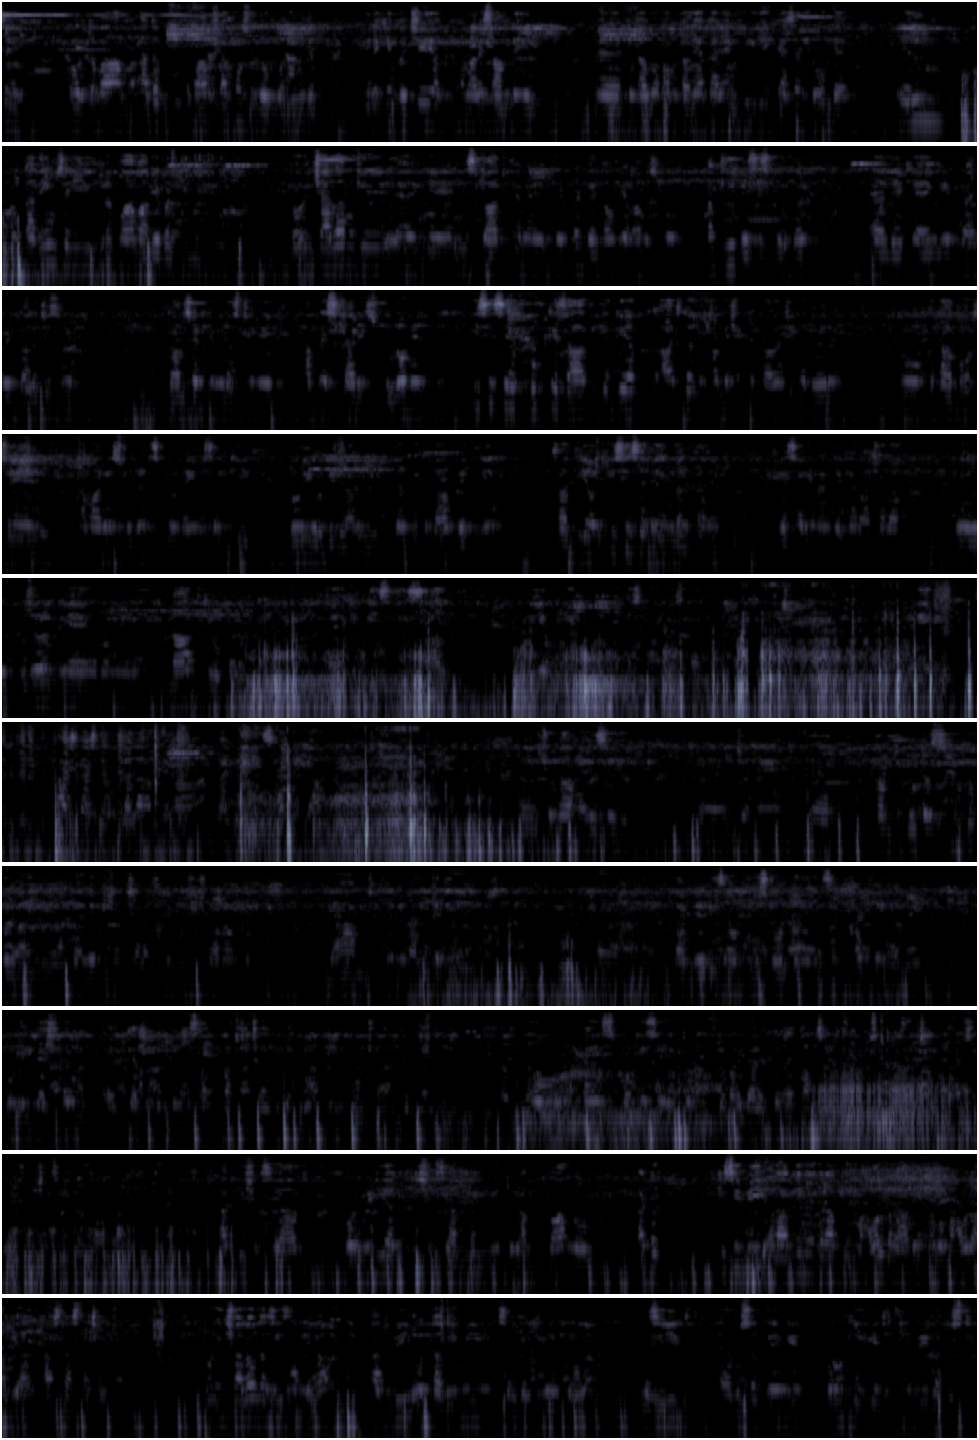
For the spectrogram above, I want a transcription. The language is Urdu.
سے اور تمام ادب کی تمام شاخوں سے لوگ موجود ہیں۔ یہ دیکھیں بچے اب ہمارے سامنے کتابوں کا مطالعہ کریں کیونکہ یہ ایک ایسا شوق ہے، علم اور تعلیم سے ہی اقوام آگے بڑھتی ہیں۔ تو انشاءاللہ مجھے یہ اس بات پہ میں کمٹمنٹ دیتا ہوں کہ ہم اس کو منتھلی بیسس کے اوپر لے کے آئیں گے پرائیویٹ کالجز میں کانسیپٹ یونیورسٹی میں، اپنے سرکاری اسکولوں میں۔ اسی سے بک کے ساتھ، کیونکہ اب آج کل انفارمیشن ٹیکنالوجی کا دور ہے، تو کتابوں سے ہمارے اسٹوڈنٹس کی اور نئی نسل کی دوری ہوتی جا رہی ہے۔ جبکہ کتاب بہترین ساتھی ہے اور اسی سے علم ملتا ہے۔ جیسے ابھی میں نے دیکھا ماشاء اللہ وہ بزرگ بھی ہیں، انہوں نے نعت کے اوپر اپنے کہ بیس تیس سال لیے ہوئے ہیں اپنے دستاویز کا آہستہ آہستہ ان شاء اللہ ہم یہاں لائبریریز کا انتظام شدہ ہے اسے جو ہے کنٹریبیوٹرس ان کو بلوائیں گے اور پہلے بھی میں ان شاء اللہ اس کی کوشش کر رہا ہوں کہ یہاں ہم جتنے بھی ہماری قدیم لائبریریز ہیں ان کو اسٹور کریں جیسے کھڑ گئی ہے وہ میری نیشنل کیپیبلٹی کے ساتھ بات چیت چل رہی ہے گروپ کے لیے کچھ کام کرتا ہے تو میں اس موقع سے جو ہمارے ڈائریکٹر ہیں کاؤنسل ادبی شخصیات اور میڈیا کی شخصیات بنی ہیں تو ہم تمام لوگ اگر کسی بھی علاقے میں اگر آپ ایک ماحول بنا دیں تو وہ ماحول آگے آہستہ آہستہ چلتا ہے تو ان شاء اللہ عزیز ہم یہاں ادبی اور تعلیمی سرگرمیوں کو مزید وسعت دیں گے اور ان کے لیے جتنی بھی لاجسٹیکل بھی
